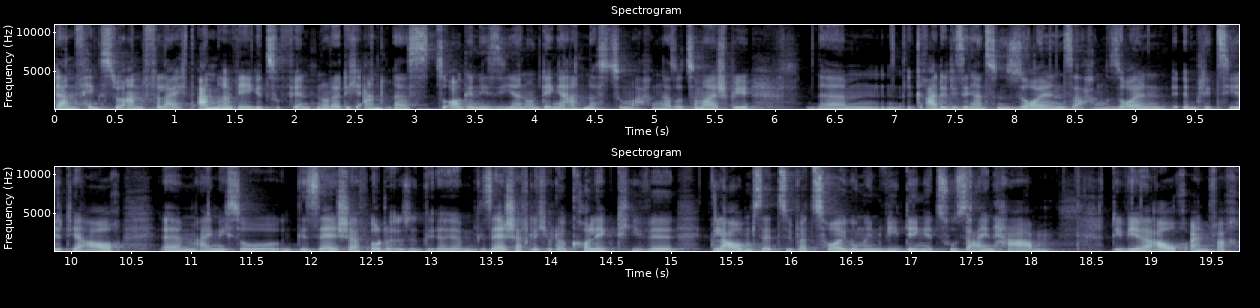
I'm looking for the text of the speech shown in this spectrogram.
dann fängst du an, vielleicht andere Wege zu finden oder dich anders zu organisieren und Dinge anders zu machen. Also zum Beispiel ähm, gerade diese ganzen Säulen-Sachen. Säulen impliziert ja auch ähm, eigentlich so Gesellschaft oder, äh, gesellschaftliche oder kollektive Glaubenssätze, Überzeugungen, wie Dinge zu sein haben die wir auch einfach,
